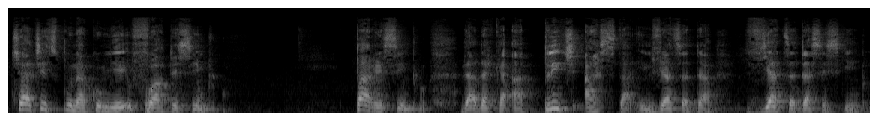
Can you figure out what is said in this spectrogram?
Ceea ce îți spun acum e foarte simplu. Pare simplu, dar dacă aplici asta în viața ta, viața ta se schimbă.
